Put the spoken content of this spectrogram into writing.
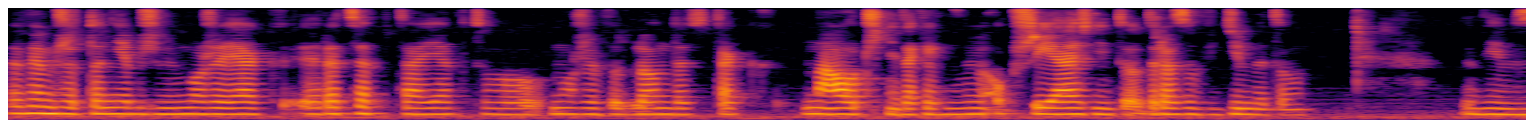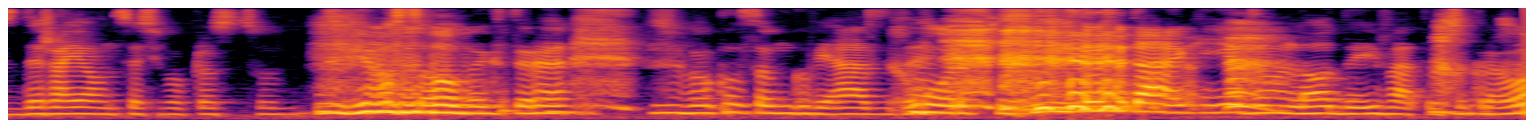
Ja wiem, że to nie brzmi może jak recepta, jak to może wyglądać tak naocznie, tak jak mówimy o przyjaźni, to od razu widzimy to, nie wiem, zderzające się po prostu dwie osoby, które wokół są gwiazdy. Chmurki. tak, i jedzą lody i watę cukrową.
